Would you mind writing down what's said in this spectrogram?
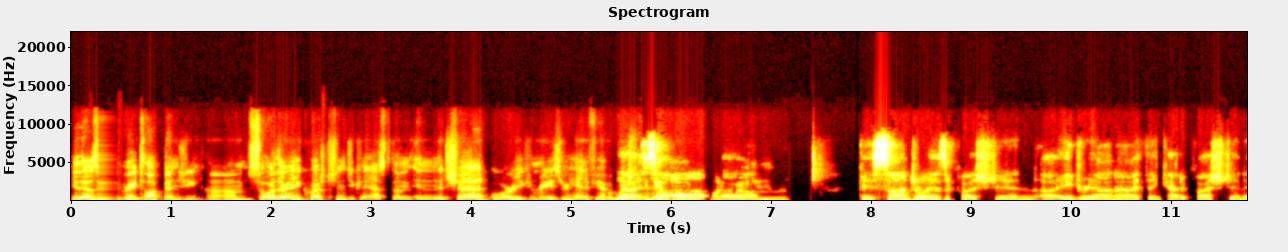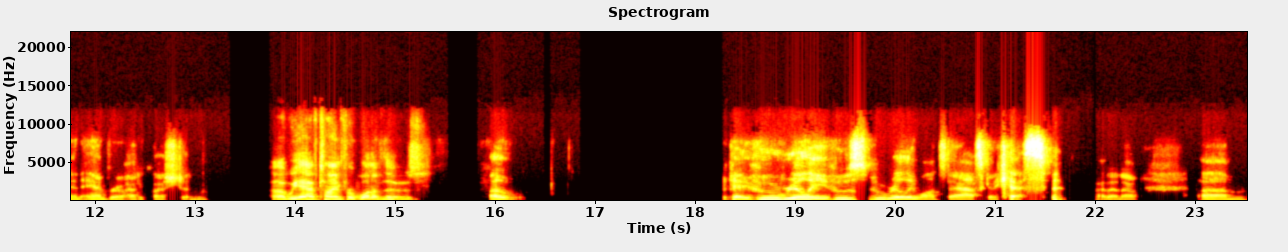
Yeah, that was a great talk, Benji. Um, so, are there any questions? You can ask them in the chat, or you can raise your hand if you have a question. Yeah, I, think saw, one, one um, okay, Sanjoy has a question. Uh, Adriana, I think, had a question, and Andro had a question. Uh, we have time for one of those. Oh. Okay, who really who's who really wants to ask, I guess. I don't know. Um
